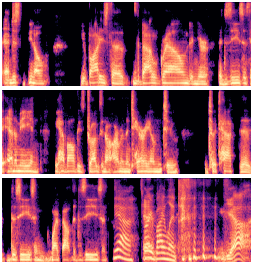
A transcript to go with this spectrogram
and just you know your body's the the battleground and your the disease is the enemy and we have all these drugs in our armamentarium to to attack the disease and wipe out the disease and yeah. It's very and- violent. yeah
